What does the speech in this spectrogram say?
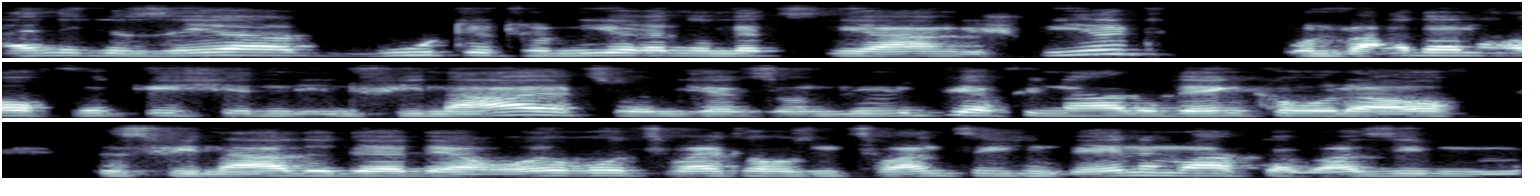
einige sehr gute Turniere in den letzten Jahren gespielt und war dann auch wirklich in, in Finals, wenn ich jetzt an Olympiafinale denke oder auch das Finale der, der Euro 2020 in Dänemark, da war sie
